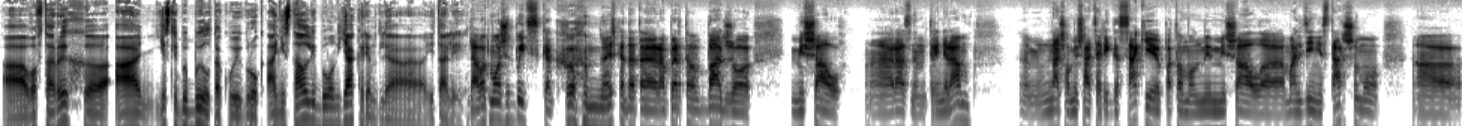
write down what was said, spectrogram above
А, во-вторых, э, а если бы был такой игрок, а не стал ли бы он якорем для Италии? Да, вот может быть, как, знаешь, когда-то Роберто Баджо мешал э, разным тренерам, э, начал мешать Ариго Саки, потом он мешал э, Мальдини старшему, э,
